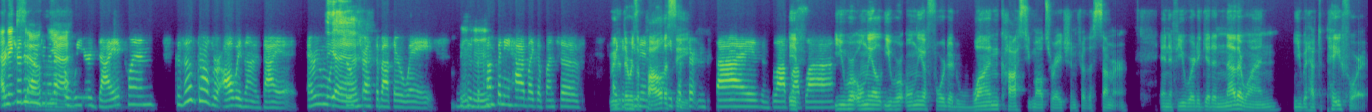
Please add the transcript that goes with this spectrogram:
I are you think sure they weren't so, doing yeah. like a weird diet cleanse? Because those girls were always on a diet. Everyone was Yeah. so stressed about their weight because the Mhm. company had like a bunch of like there was a policy. a certain size and blah blah If blah. you were only you were only afforded one costume alteration for the summer and if you were to get another one you would have to pay for it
